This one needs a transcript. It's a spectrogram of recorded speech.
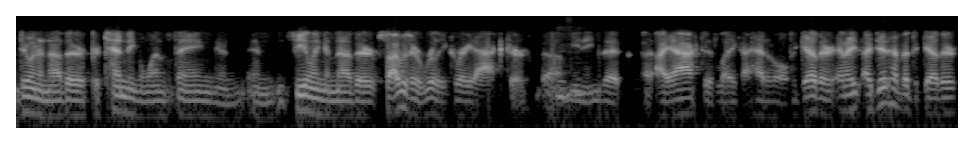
doing another, pretending one thing and and feeling another. So I was a really great actor, uh, mm-hmm. meaning that I acted like I had it all together, and I, I did have it together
